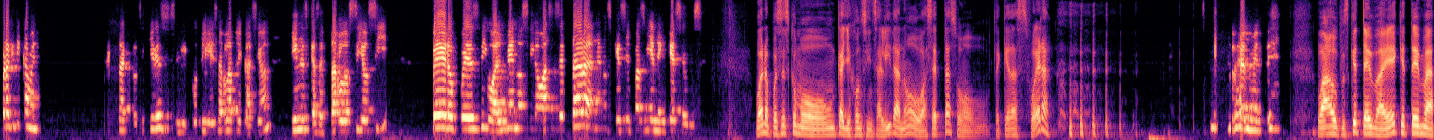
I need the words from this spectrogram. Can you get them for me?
Prácticamente. Exacto. Si quieres utilizar la aplicación, tienes que aceptarlo sí o sí. Pero pues digo, al menos si lo vas a aceptar, al menos que sepas bien en qué se usa. Bueno, pues es como un callejón sin salida, ¿no? O aceptas o te quedas fuera. Realmente. Wow, pues qué tema, ¿eh? Qué tema.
